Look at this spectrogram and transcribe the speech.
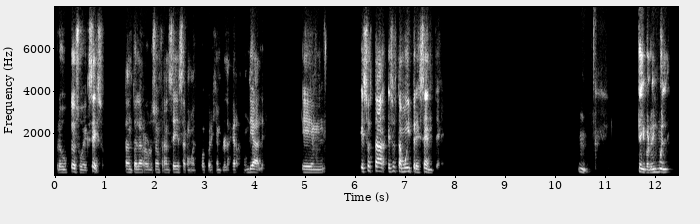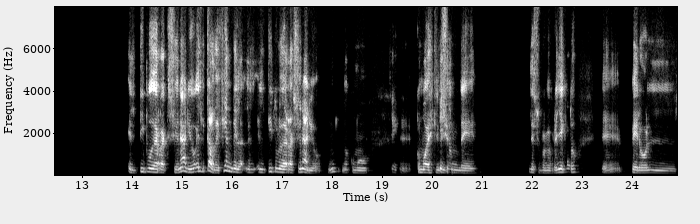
producto de sus excesos, tanto la Revolución Francesa como después, por ejemplo, las guerras mundiales. Em, eso, está, eso está muy presente. Mm. Sí, por lo mismo, el, el tipo de reaccionario, él, claro, defiende el, título de reaccionario, ¿no? como, eh, como descripción de, de, su propio proyecto, eh, pero el,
